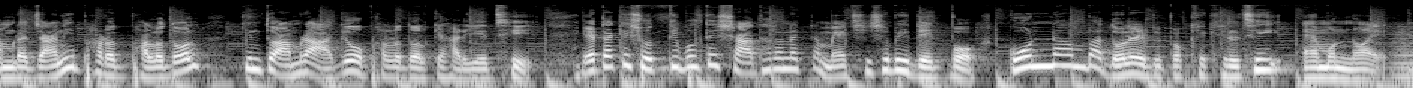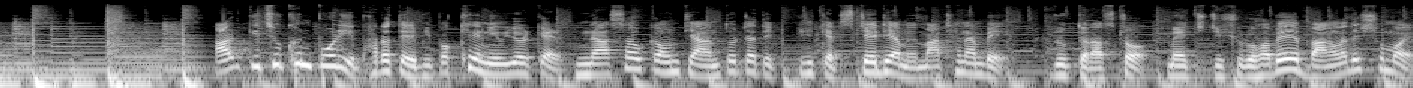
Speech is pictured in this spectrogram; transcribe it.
আমরা জানি ভারত ভালো দল, কিন্তু আমরা আগেও ভালো দলকে হারিয়েছি। এটাকে সত্যি বলতে সাধারণ একটা ম্যাচ হিসেবেই দেখব। কোন নাম বা দলের বিপক্ষে খেলছি এমন নয়। আর কিছুক্ষণ পরই ভারতের বিপক্ষে নিউ ইয়র্কের নাসাউ কাউন্টি আন্তর্জাতিক ক্রিকেট স্টেডিয়ামে মাঠে নামবে যুক্তরাষ্ট্র। ম্যাচটি শুরু হবে বাংলাদেশ সময়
